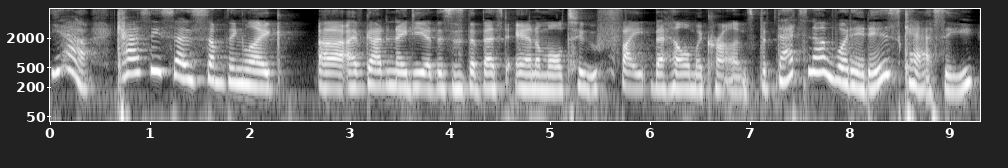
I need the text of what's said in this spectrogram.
Yeah, Cassie says something like, uh, I've got an idea this is the best animal to fight the Helmacrons, but that's not what it is, Cassie.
